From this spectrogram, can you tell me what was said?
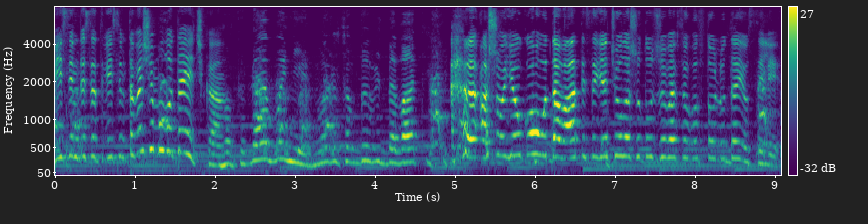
88, та ви ще молодечка. Ну, то де б ні, може, щоб буду віддаватися. А що є у кого вдаватися? Я чула, що тут живе всього 100 людей у селі.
